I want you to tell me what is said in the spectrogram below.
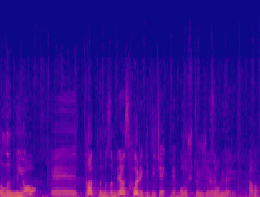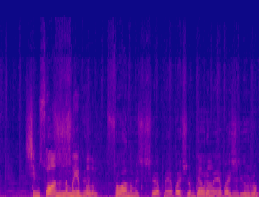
ılınıyor. Ee, tatlımızın biraz harı gidecek ve buluşturacağız Evet. onları. Tamam. Şimdi soğanını mı Şimdi yapalım? Soğanımı şey yapmaya başlıyorum, Tamam. doğramaya başlıyorum.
